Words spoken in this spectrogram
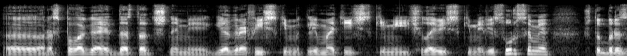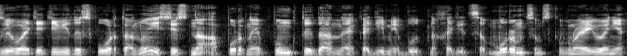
Э, располагает достаточными географическими, климатическими и человеческими ресурсами, чтобы развивать эти виды спорта. Ну и, естественно, опорные пункты данной академии будут находиться в Муромцемском районе,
